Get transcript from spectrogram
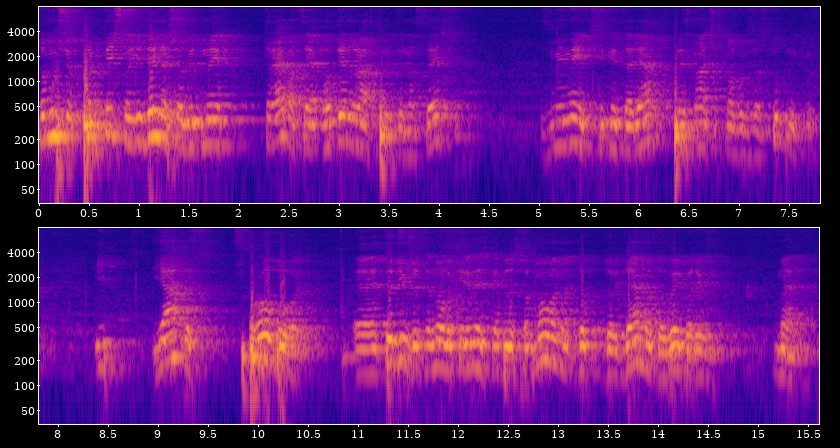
Тому що практично єдине, що від них треба, це один раз прийти на сесію, змінити секретаря, призначити нових заступників і якось спробувати, е, тоді вже це нове керівництво буде сформоване, дойдемо до виборів мера.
